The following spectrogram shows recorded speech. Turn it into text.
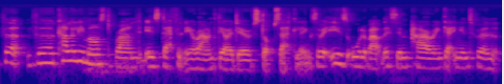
The the Callaly master brand is definitely around the idea of stop settling. So it is all about this empowering, getting into an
